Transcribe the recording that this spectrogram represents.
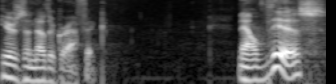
Here's another graphic. Now, this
